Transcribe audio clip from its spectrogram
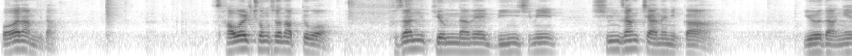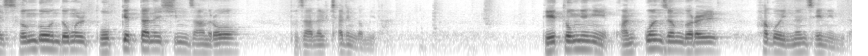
뻔합니다. 4월 총선 앞두고 부산 경남의 민심이 심상치 않으니까 여당의 선거운동을 돕겠다는 심산으로 부산을 찾은 겁니다. 대통령이 관권 선거를 하고 있는 셈입니다.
